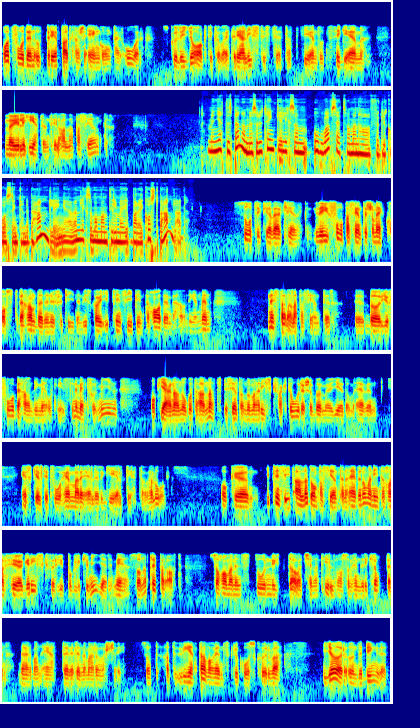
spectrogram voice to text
Och att få den upprepad kanske en gång per år skulle jag tycka var ett realistiskt sätt att ge ändå CGM möjligheten till alla patienter. Men jättespännande, så du tänker liksom oavsett vad man har för glukossänkande behandling, även liksom om man till och med bara är kostbehandlad? Så tycker jag verkligen. Det är ju få patienter som är kostbehandlade nu för tiden. Vi ska i princip inte ha den behandlingen, men nästan alla patienter eh, bör ju få behandling med åtminstone Metformin och gärna något annat. Speciellt om de har riskfaktorer så bör man ge dem även SGLT2-hämmare eller GLP-1-analog. Och eh, i princip alla de patienterna, även om man inte har hög risk för hypoglykemier med sådana preparat, så har man en stor nytta av att känna till vad som händer i kroppen när man äter eller när man rör sig. Så att, att veta vad ens glukoskurva gör under dygnet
